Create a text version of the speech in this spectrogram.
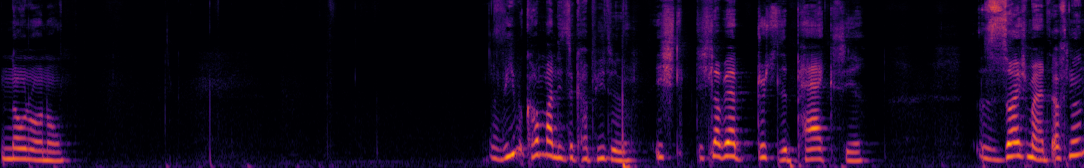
No, no, no. Wie bekommt man diese Kapitel? Ich, ich glaube ja durch diese Packs hier. Soll ich mal jetzt öffnen?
